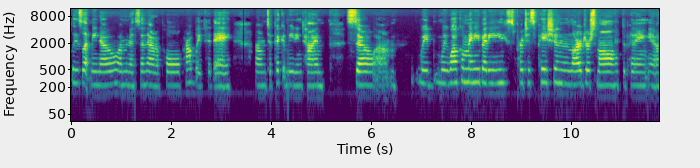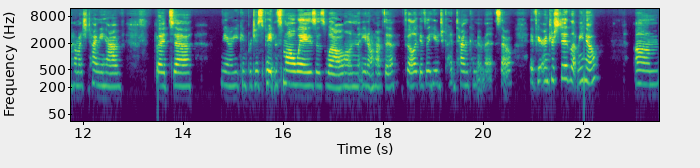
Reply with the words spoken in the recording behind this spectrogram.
please let me know. I'm going to send out a poll probably today um, to pick a meeting time. So um, we we welcome anybody's participation, large or small, depending you know how much time you have. But uh, you know you can participate in small ways as well and you don't have to feel like it's a huge time commitment. So if you're interested let me know. Um,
